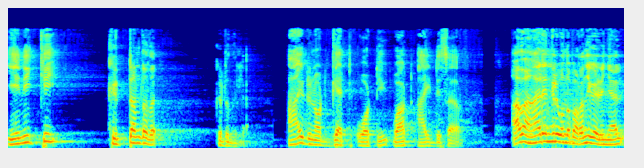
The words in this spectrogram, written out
എനിക്ക് കിട്ടേണ്ടത് കിട്ടുന്നില്ല. I do not get what you what I deserve അത് ആരെങ്കിലും ഒന്ന് പറഞ്ഞു കഴിഞ്ഞാൽ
